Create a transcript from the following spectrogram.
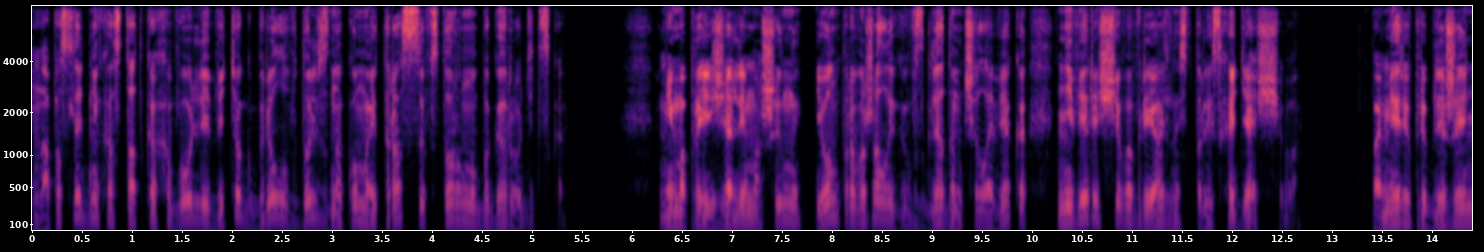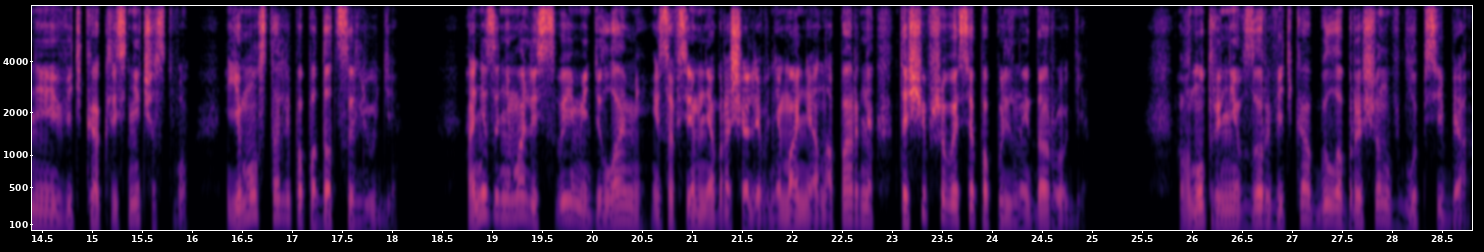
На последних остатках воли Витек брел вдоль знакомой трассы в сторону Богородицка. Мимо проезжали машины, и он провожал их взглядом человека, не верящего в реальность происходящего. По мере приближения Витька к лесничеству, ему стали попадаться люди. Они занимались своими делами и совсем не обращали внимания на парня, тащившегося по пыльной дороге. Внутренний взор Витька был обращен вглубь себя.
